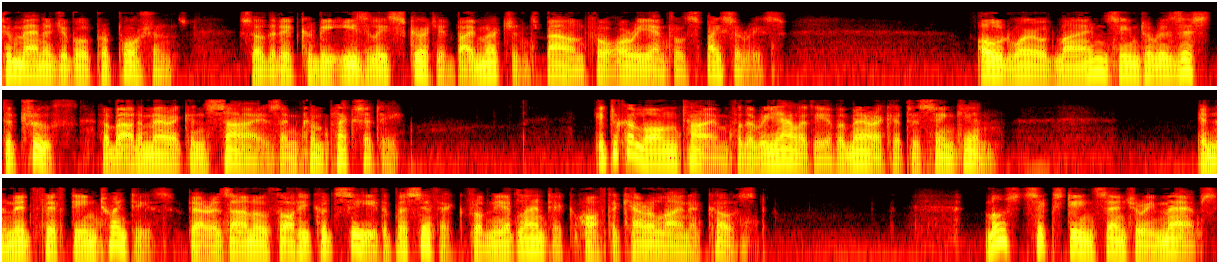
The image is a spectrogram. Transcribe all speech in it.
to manageable proportions, so that it could be easily skirted by merchants bound for oriental spiceries. Old World minds seemed to resist the truth about American size and complexity. It took a long time for the reality of America to sink in. In the mid-1520s, Verrazano thought he could see the Pacific from the Atlantic off the Carolina coast. Most 16th-century maps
